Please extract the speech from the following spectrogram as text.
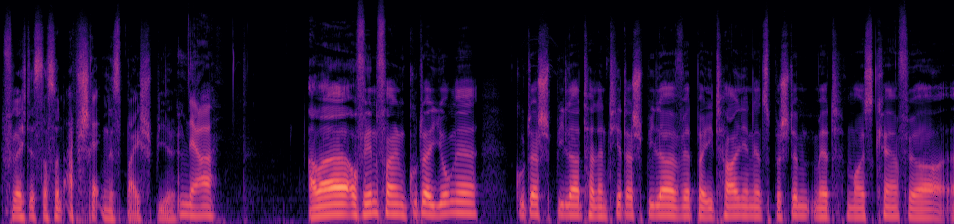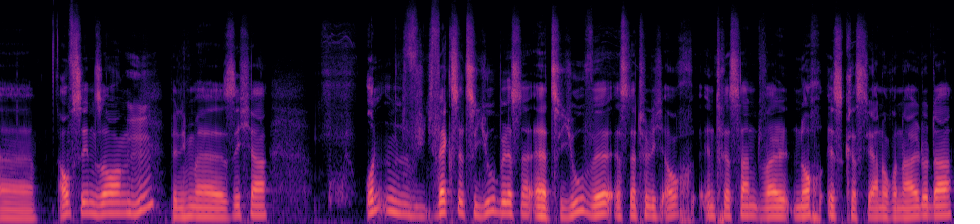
Vielleicht ist das so ein abschreckendes Beispiel. Ja. Aber auf jeden Fall ein guter Junge, guter Spieler, talentierter Spieler, wird bei Italien jetzt bestimmt mit Moisquin für äh, Aufsehen sorgen, Mhm. bin ich mir sicher. Und ein Wechsel zu, Juve ist, äh, zu Juve ist natürlich auch interessant, weil noch ist Cristiano Ronaldo da.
